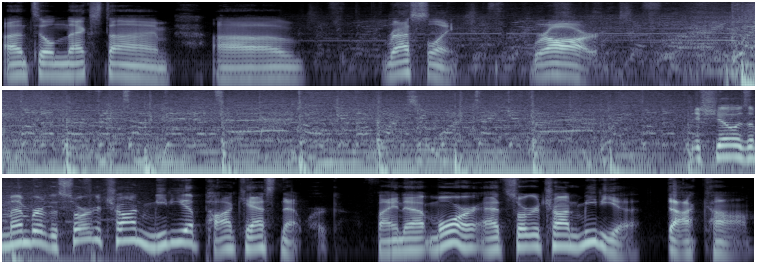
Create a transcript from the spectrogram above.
Until next time, uh, wrestling, roar. This show is a member of the Sorgatron Media Podcast Network. Find out more at sorgatronmedia.com.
